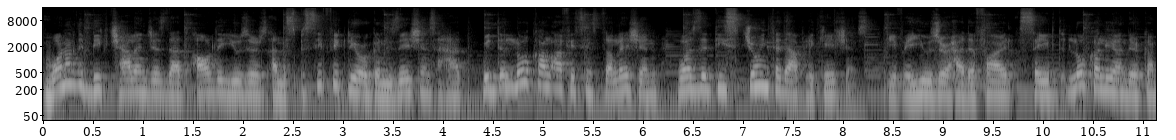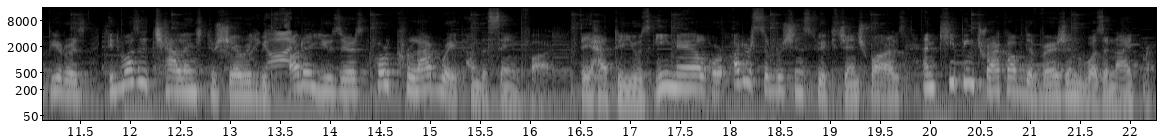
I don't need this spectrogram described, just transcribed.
One of the big challenges that all the users and specifically organizations had with the local Office installation was the disjointed applications. If a user had a file saved locally on their computers, it was a challenge to share it oh with God. other users or collaborate on the same file. They had to use email or other solutions to exchange files, and keeping track of the version was a nightmare.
